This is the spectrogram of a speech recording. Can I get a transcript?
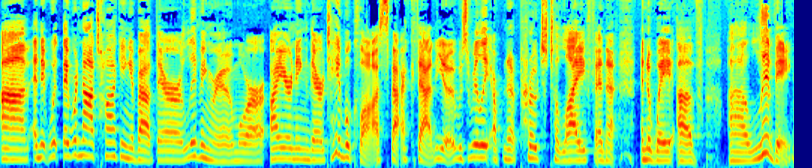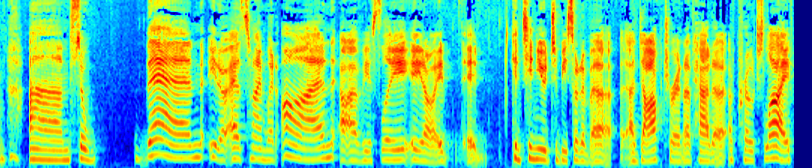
Um, and it, they were not talking about their living room or ironing their tablecloths back then. You know, it was really an approach to life and a, and a way of uh, living. Um, so then, you know, as time went on, obviously, you know, it, it continued to be sort of a, a doctrine of how to approach life.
